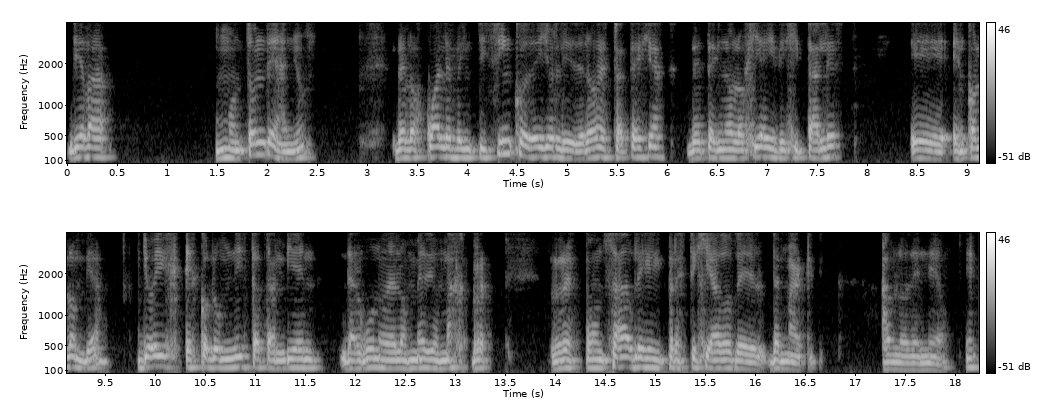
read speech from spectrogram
lleva un montón de años, de los cuales 25 de ellos lideró estrategias de tecnología y digitales eh, en Colombia. Yo es columnista también de algunos de los medios más responsables y prestigiados del marketing hablo de Neo. ¿eh?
